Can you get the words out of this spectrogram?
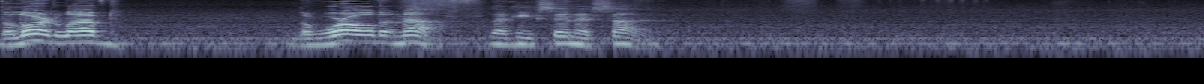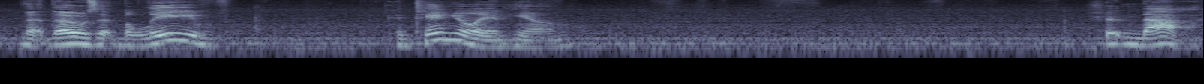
the Lord loved the world enough that he sent his Son. That those that believe continually in him shouldn't die.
